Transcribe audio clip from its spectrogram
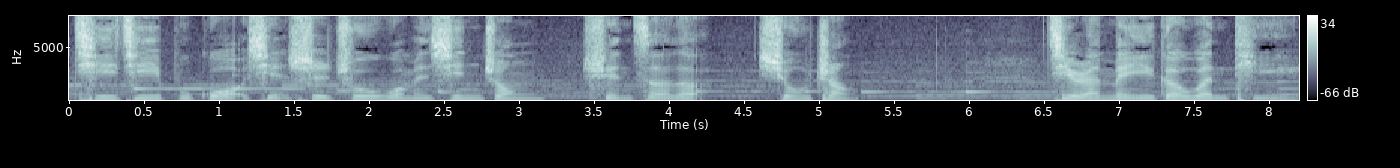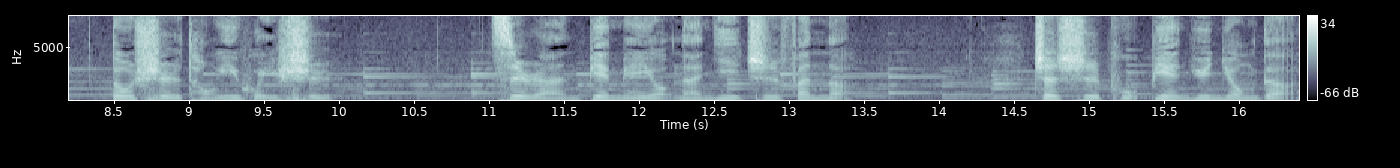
奇迹不过显示出我们心中选择了修正。既然每一个问题都是同一回事，自然便没有难易之分了。这是普遍运用的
